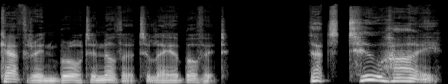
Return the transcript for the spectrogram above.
Catherine brought another to lay above it. That's too high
